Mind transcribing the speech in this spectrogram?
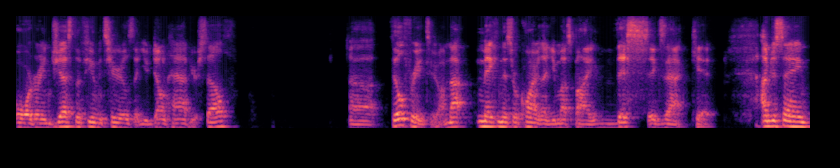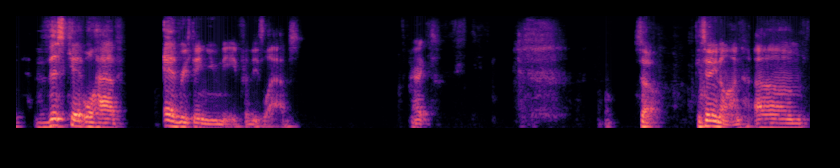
ordering just the few materials that you don't have yourself, uh, feel free to. I'm not making this requirement that you must buy this exact kit. I'm just saying this kit will have everything you need for these labs. All right. So continuing on. Um,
